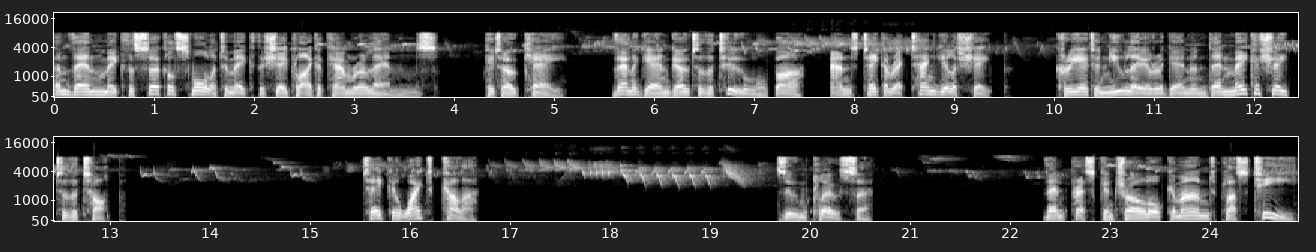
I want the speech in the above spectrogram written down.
and then make the circle smaller to make the shape like a camera lens. Hit OK. Then again go to the toolbar, and take a rectangular shape. Create a new layer again and then make a shape to the top. Take a white color. Zoom closer. Then press Ctrl or Command plus T,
